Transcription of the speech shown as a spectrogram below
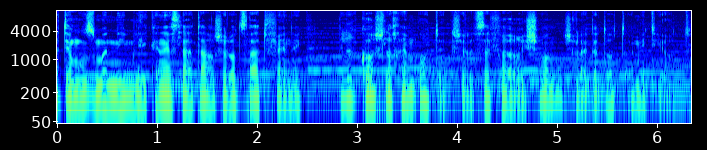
אתם מוזמנים להיכנס לאתר של הוצאת פנק ולרכוש לכם עותק של הספר הראשון של אגדות אמיתיות.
